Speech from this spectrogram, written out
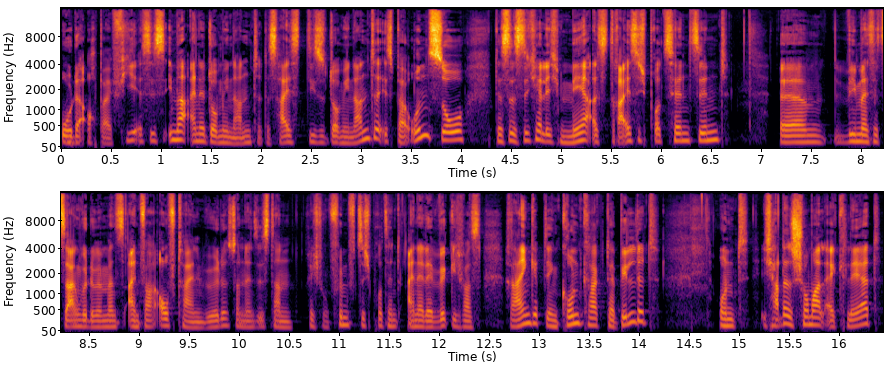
oder auch bei vier. Es ist immer eine Dominante. Das heißt, diese Dominante ist bei uns so, dass es sicherlich mehr als 30 Prozent sind, ähm, wie man es jetzt sagen würde, wenn man es einfach aufteilen würde, sondern es ist dann Richtung 50 Prozent einer, der wirklich was reingibt, den Grundcharakter bildet. Und ich hatte es schon mal erklärt,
